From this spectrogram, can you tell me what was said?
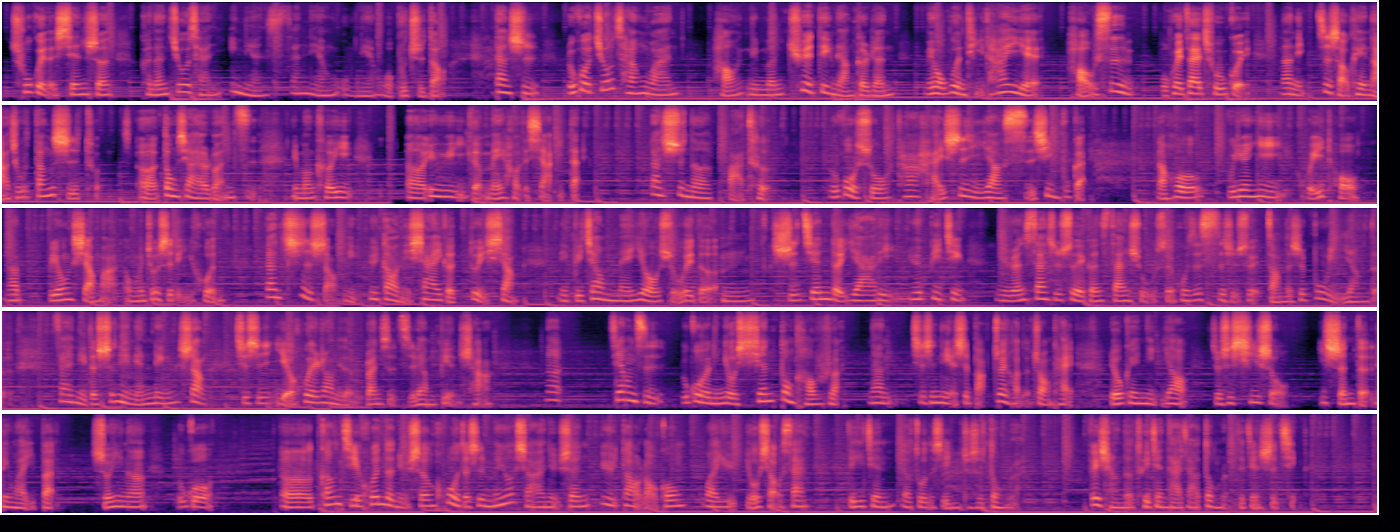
出轨的先生可能纠缠一年、三年、五年，我不知道，但是如果纠缠完好，你们确定两个人没有问题，他也好似。不会再出轨，那你至少可以拿出当时囤呃冻下来的卵子，你们可以呃孕育一个美好的下一代。但是呢，巴特如果说他还是一样死性不改，然后不愿意回头，那不用想嘛，我们就是离婚。但至少你遇到你下一个对象，你比较没有所谓的嗯时间的压力，因为毕竟。女人三十岁跟三十五岁或是四十岁长得是不一样的，在你的生理年龄上，其实也会让你的卵子质量变差。那这样子，如果你有先冻好卵，那其实你也是把最好的状态留给你要就是携手一生的另外一半。所以呢，如果呃刚结婚的女生或者是没有小孩女生遇到老公外遇有小三，第一件要做的事情就是冻卵。非常的推荐大家冻卵这件事情，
